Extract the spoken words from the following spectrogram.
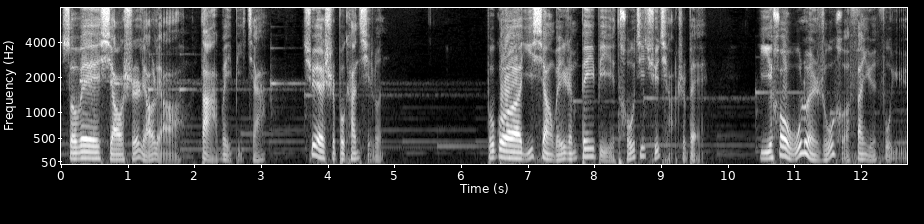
所谓小时了了，大未必佳，确实不堪其论。不过一向为人卑鄙、投机取巧之辈，以后无论如何翻云覆雨，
